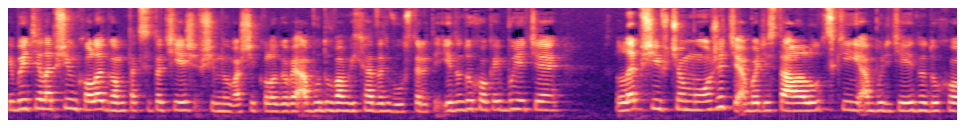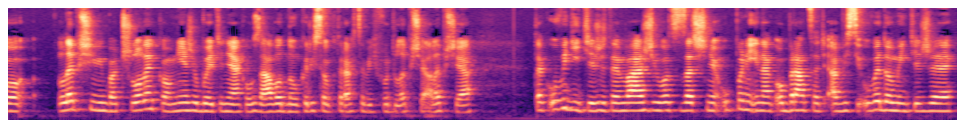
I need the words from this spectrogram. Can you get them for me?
Keď budete lepším kolegom, tak si to tiež všimnú vaši kolegovia a budú vám vychádzať v ústrety. Jednoducho, keď budete lepší v čom môžete a budete stále ľudský a budete jednoducho lepším iba človekom, nie že budete nejakou závodnou krysou, ktorá chce byť furt lepšia a lepšia, tak uvidíte, že ten váš život sa začne úplne inak obrácať a vy si uvedomíte, že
